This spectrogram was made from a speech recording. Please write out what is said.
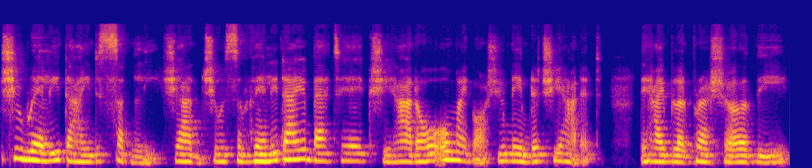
she really died suddenly. She had she was severely diabetic. She had oh, oh my gosh, you named it, she had it. The high blood pressure, the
